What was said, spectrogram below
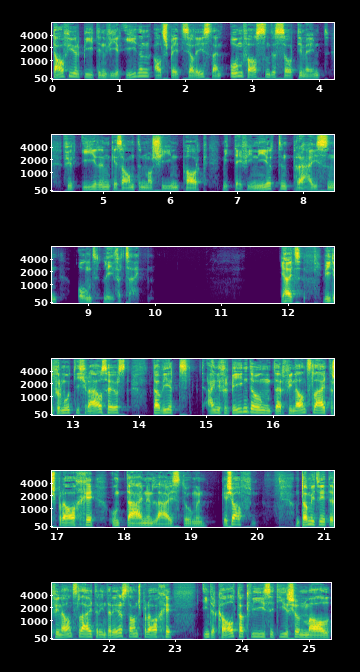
Dafür bieten wir Ihnen als Spezialist ein umfassendes Sortiment für Ihren gesamten Maschinenpark mit definierten Preisen und Lieferzeiten. Ja, jetzt, wie du vermutlich raushörst, da wird eine Verbindung der Finanzleitersprache und deinen Leistungen geschaffen. Und damit wird der Finanzleiter in der Erstansprache in der Kaltakquise dir schon mal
